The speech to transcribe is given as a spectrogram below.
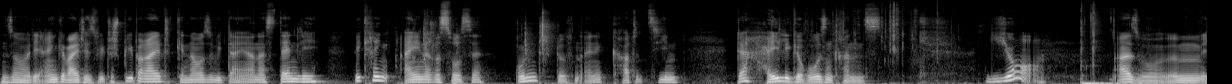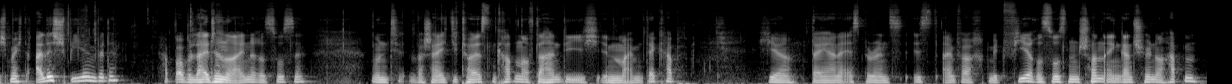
So, die Eingeweihte ist wieder spielbereit, genauso wie Diana Stanley. Wir kriegen eine Ressource und dürfen eine Karte ziehen. Der Heilige Rosenkranz. Ja, also, ähm, ich möchte alles spielen, bitte. Habe aber leider nur eine Ressource. Und wahrscheinlich die teuersten Karten auf der Hand, die ich in meinem Deck habe. Hier, Diana Esperance ist einfach mit vier Ressourcen schon ein ganz schöner Happen.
